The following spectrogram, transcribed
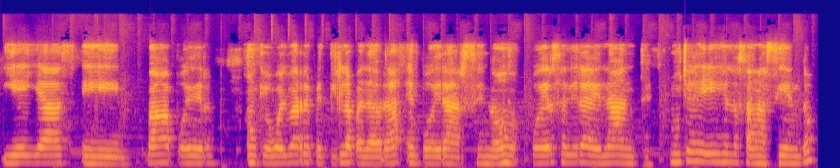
y ellas eh, van a poder, aunque vuelva a repetir la palabra, empoderarse, ¿no? Poder salir adelante. Muchas de ellas lo están haciendo.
